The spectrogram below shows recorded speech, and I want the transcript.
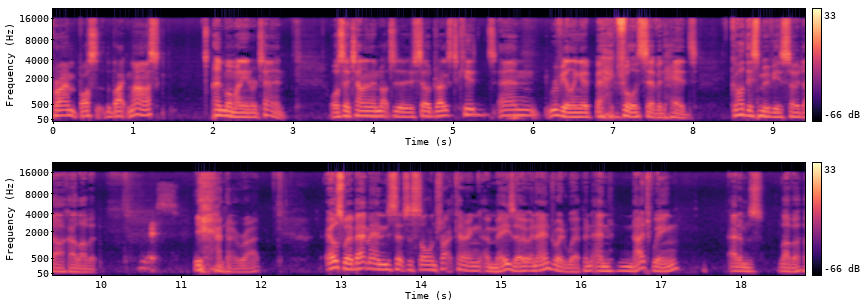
crime boss the Black Mask and more money in return. Also telling them not to sell drugs to kids and revealing a bag full of severed heads. God, this movie is so dark. I love it. Yes. Yeah, I know, right? Elsewhere, Batman intercepts a stolen truck carrying Amazo, an android weapon, and Nightwing, Adam's lover,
